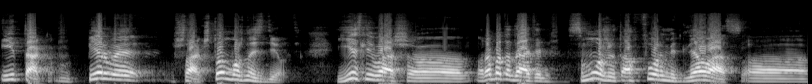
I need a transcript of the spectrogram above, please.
Итак, первый шаг, что можно сделать? Если ваш э, работодатель сможет оформить для вас э,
